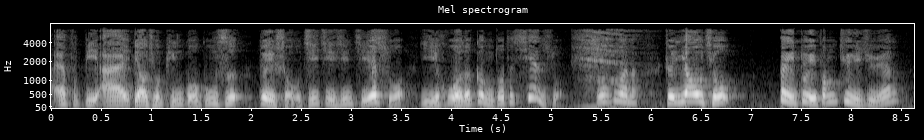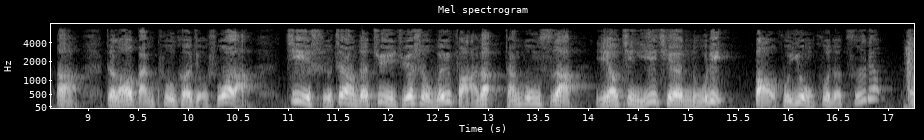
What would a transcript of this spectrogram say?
，FBI 要求苹果公司对手机进行解锁，以获得更多的线索。不过呢，这要求。被对方拒绝了啊！这老板库克就说了，即使这样的拒绝是违法的，咱公司啊也要尽一切努力保护用户的资料。哎，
